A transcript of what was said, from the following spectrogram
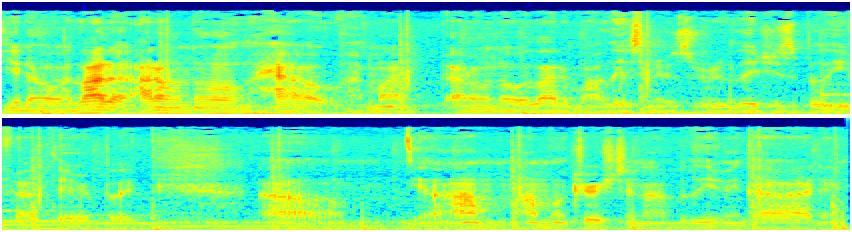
you know, a lot of I don't know how my I don't know a lot of my listeners' religious belief out there, but um, you know, I'm I'm a Christian. I believe in God, and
